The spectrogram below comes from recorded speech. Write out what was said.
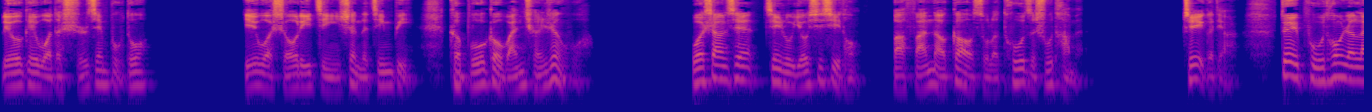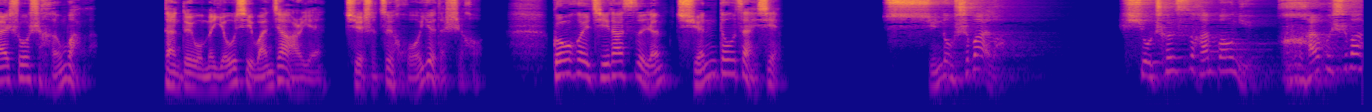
留给我的时间不多。以我手里仅剩的金币，可不够完成任务啊。我上线进入游戏系统，把烦恼告诉了秃子叔他们。这个点儿对普通人来说是很晚了，但对我们游戏玩家而言却是最活跃的时候。工会其他四人全都在线。行动失败了。有陈思涵帮你，还会失败？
